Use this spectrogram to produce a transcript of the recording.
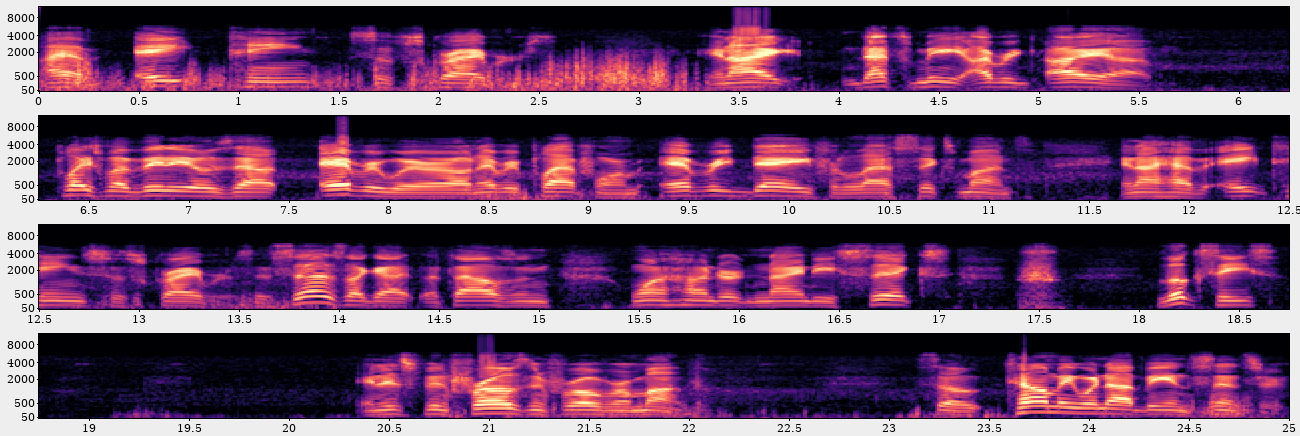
I have 18 subscribers and I that's me. I I uh, place my videos out everywhere on every platform every day for the last six months. And I have 18 subscribers. It says I got 1196 looksies and it's been frozen for over a month. So tell me we're not being censored.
